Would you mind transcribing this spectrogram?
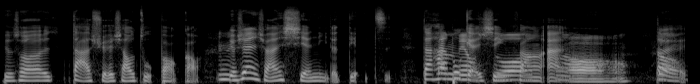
比如说大学小组报告，嗯有些人喜欢写你的点子，但他但没有不给新说方案。嗯哦，对，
